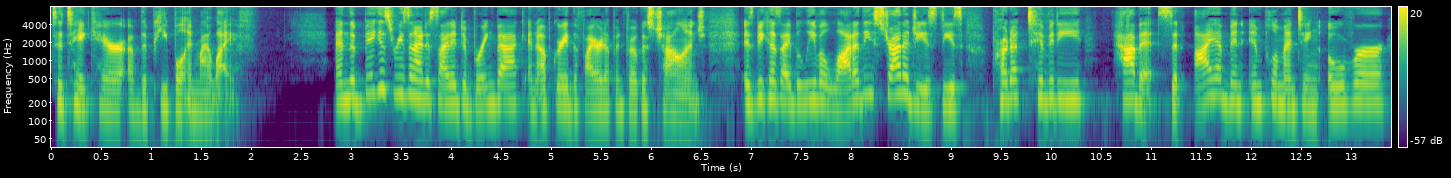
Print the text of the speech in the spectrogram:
to take care of the people in my life. And the biggest reason I decided to bring back and upgrade the Fired Up and Focused Challenge is because I believe a lot of these strategies, these productivity habits that I have been implementing over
